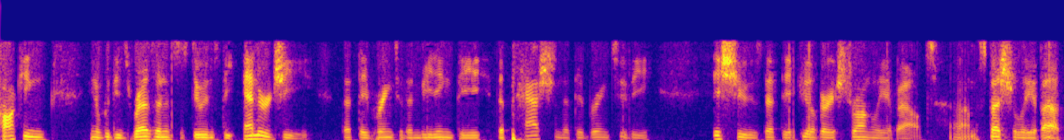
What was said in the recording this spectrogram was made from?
talking you know with these residents and students, the energy that they bring to the meeting, the the passion that they bring to the issues that they feel very strongly about, um, especially about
